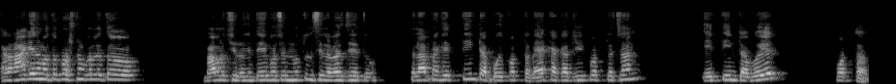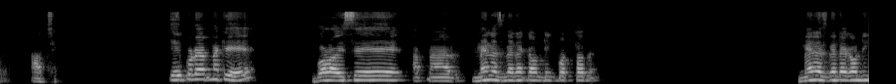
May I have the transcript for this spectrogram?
এখন আগের মতো প্রশ্ন করলে তো ভালো ছিল, কিন্তু এই বছর নতুন সিলেবাস যেহেতু, তাহলে আপনাকে তিনটা বই পড়তে হবে। এক একা যদি পড়তে চান, এই তিনটা বইয়ের পড়তে হবে। আচ্ছা। এরপরে আপনাকে বলা হয়েছে আপনার ম্যানেজমেন্ট অ্যাকাউন্টিং পড়তে হবে। ম্যানেজমেন্ট অ্যাকাউন্টিং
